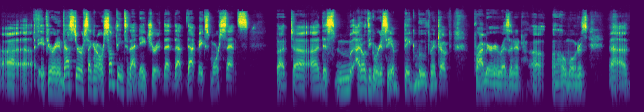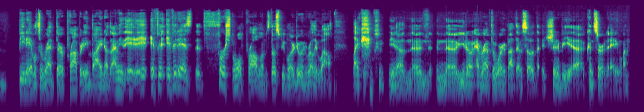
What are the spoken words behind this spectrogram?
Uh, if you're an investor or second or something to that nature, that that that makes more sense. But uh, uh, this, I don't think we're going to see a big movement of primary resident uh, homeowners uh, being able to rent their property and buy another. I mean, it, if it, if it is the first world problems, those people are doing really well. Like you know, no, no, you don't ever have to worry about them, so it shouldn't be a concern to anyone.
